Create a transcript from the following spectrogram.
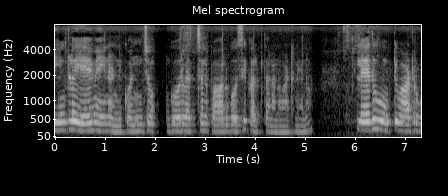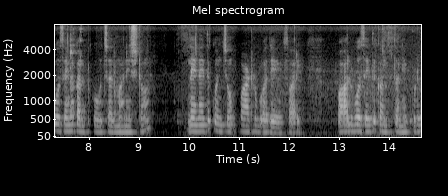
దీంట్లో ఏమి అయినండి. కొంచెం గోరువెచ్చని పాలు పోసి కలుపుతాను అనమాట నేను. లేదు ఉట్టి వాటర్ పోసి అయినా కలుపుకోవచ్చు. అది మన ఇష్టం. నేనైతే కొంచెం వాటర్ అదే సారీ పాలు పోసి అయితే కలుపుతాను ఎప్పుడు.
